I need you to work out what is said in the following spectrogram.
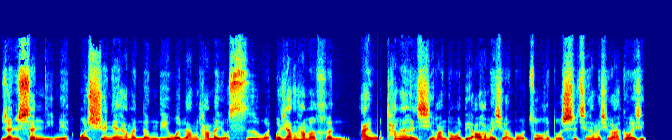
人生里面，我训练他们能力，我让他们有思维，我让他们很爱我，他们很喜欢跟我聊，他们喜欢跟我做很多事情，他们喜欢跟我一起。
